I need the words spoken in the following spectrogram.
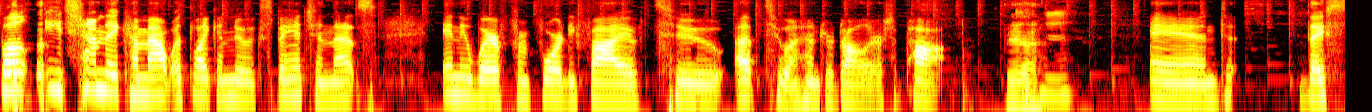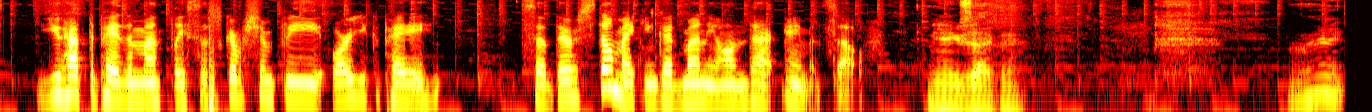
Well, each time they come out with like a new expansion, that's anywhere from forty-five to up to a hundred dollars a pop, Yeah. Mhm. and they you have to pay the monthly subscription fee, or you could pay. So they're still making good money on that game itself. Yeah, exactly. All right.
